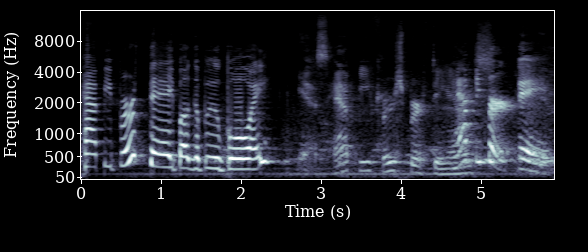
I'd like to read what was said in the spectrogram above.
Happy birthday, Bugaboo Boy. Yes, happy first birthday, Alex. Happy birthday.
